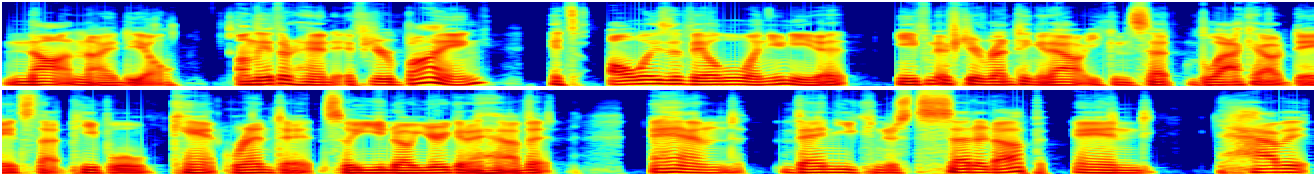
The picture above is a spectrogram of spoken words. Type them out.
not an ideal. On the other hand, if you're buying, it's always available when you need it even if you're renting it out, you can set blackout dates that people can't rent it. So you know you're going to have it. And then you can just set it up and have it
